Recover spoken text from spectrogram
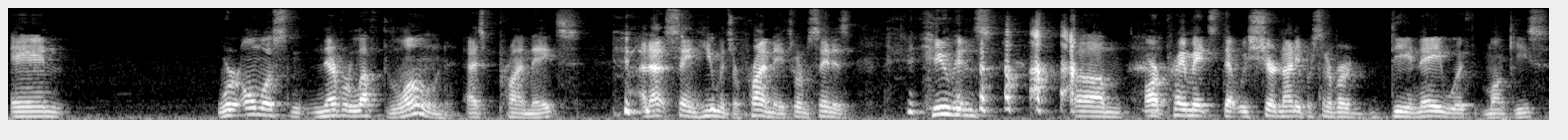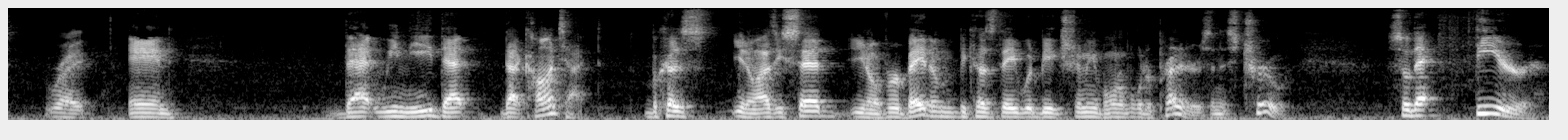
and we're almost never left alone as primates. I'm not saying humans are primates. What I'm saying is humans um, our primates that we share 90% of our DNA with monkeys, Right. and that we need that that contact because you know as he said you know verbatim because they would be extremely vulnerable to predators and it's true so that fear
